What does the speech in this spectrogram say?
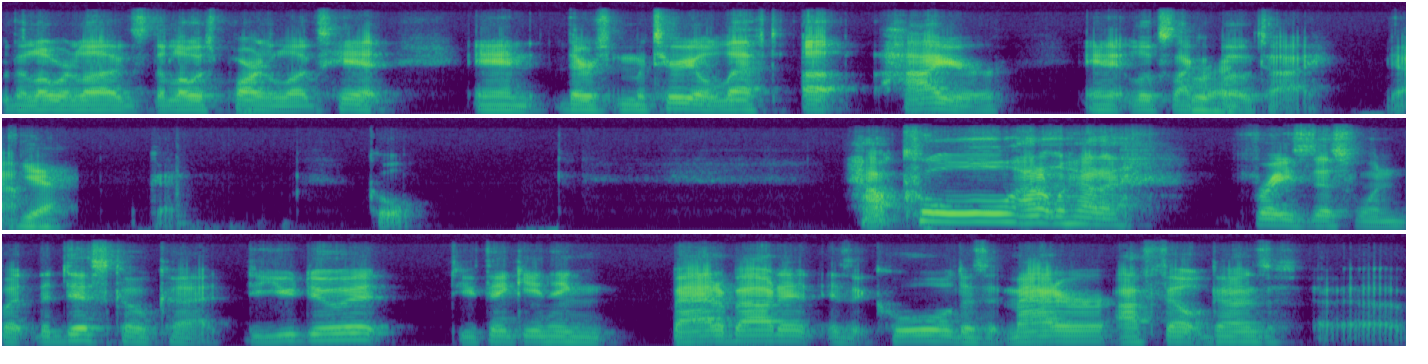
the lower lugs, the lowest part of the lugs hit, and there's material left up higher, and it looks like a bow tie. Yeah. Yeah. Okay. Cool. How cool? I don't know how to phrase this one, but the disco cut. Do you do it? Do you think anything bad about it? Is it cool? Does it matter? I felt guns. Uh,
